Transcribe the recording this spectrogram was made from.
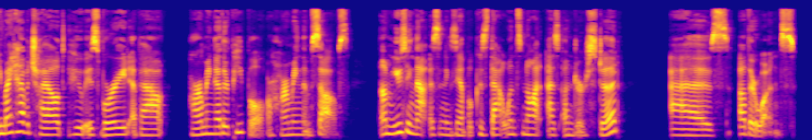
You might have a child who is worried about harming other people or harming themselves. I'm using that as an example because that one's not as understood as other ones.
